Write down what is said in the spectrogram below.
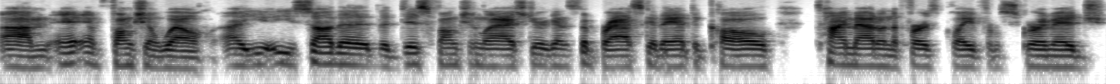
um, and, and, function well. Uh, you, you saw the the dysfunction last year against Nebraska. They had to call timeout on the first play from scrimmage.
